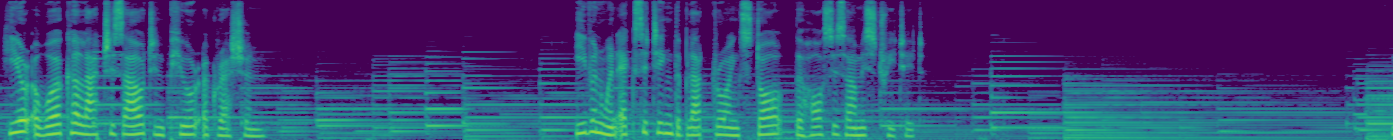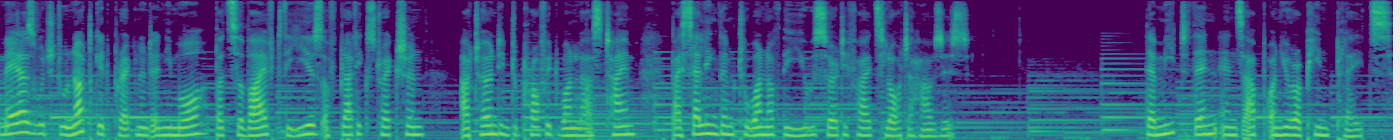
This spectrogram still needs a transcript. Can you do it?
Here, a worker latches out in pure aggression. Even when exiting the blood drawing stall, the horses are mistreated. Mares which do not get pregnant anymore but survived the years of blood extraction are turned into profit one last time by selling them to one of the EU certified slaughterhouses. Their meat then ends up on European plates.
